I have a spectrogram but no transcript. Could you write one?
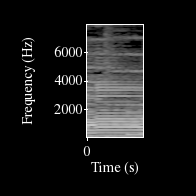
Bye.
